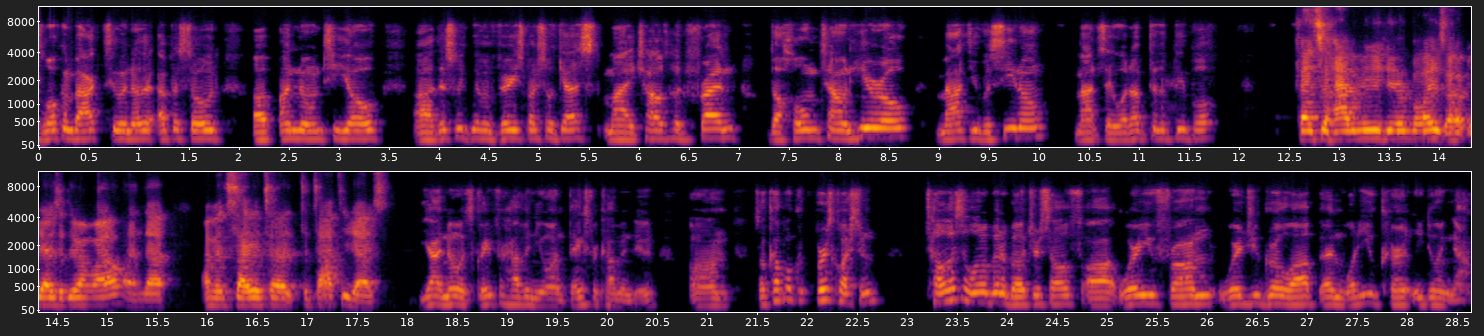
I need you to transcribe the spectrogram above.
Guys, welcome back to another episode of Unknown TO. Uh, this week we have a very special guest, my childhood friend, the hometown hero, Matthew Vicino. Matt, say what up to the people. Thanks for having me here, boys. I hope you guys are doing well, and uh, I'm excited to, to talk to you guys. Yeah, no, it's great for having you on. Thanks for coming, dude. Um, so a couple first question. Tell us a little bit about yourself. Uh, where are you from? Where'd you grow up, and what are you currently doing now?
